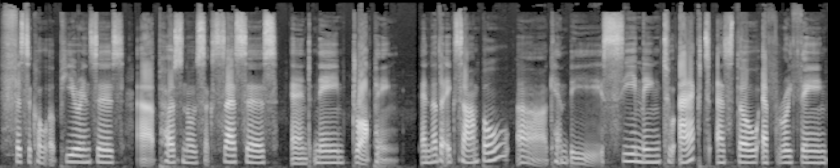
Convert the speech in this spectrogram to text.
physical appearances, uh, personal successes, and name dropping. Another example uh, can be seeming to act as though everything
